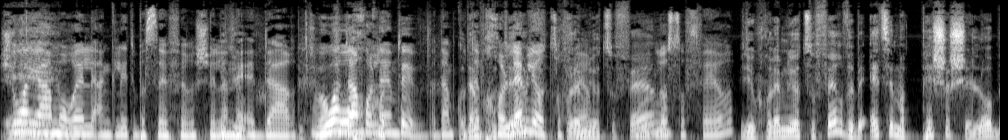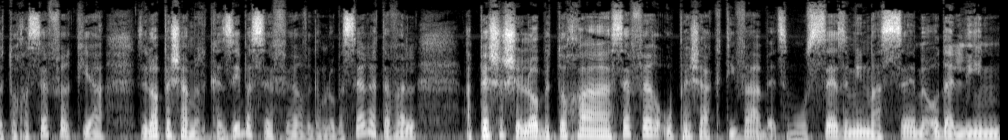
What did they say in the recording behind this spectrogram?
שהוא היה אמ, מורה לאנגלית בספר של הנעדר. והוא אדם כותב. אדם כותב, חולם להיות סופר. חולם להיות סופר. הוא עוד לא סופר. בדיוק, חולם להיות סופר, ובעצם הפשע שלו בתוך הספר, כי. זה לא הפשע המרכזי בספר, וגם לא בסרט, אבל הפשע שלו בתוך הספר הוא פשע הכתיבה בעצם. הוא עושה איזה מין מעשה מאוד אלים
